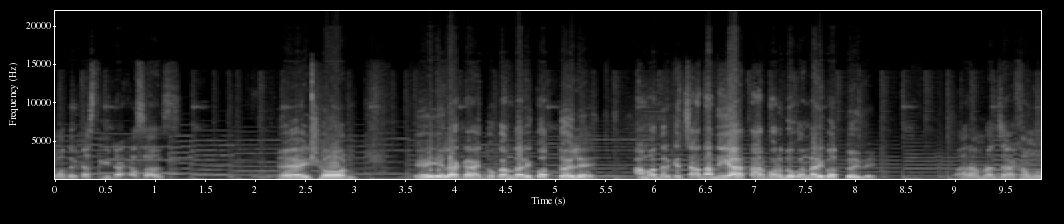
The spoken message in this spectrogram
আমাদের কাছ থেকে টাকা চাস। এই শোন এই এলাকায় দোকানদারি করতে হইলে আমাদেরকে চাঁদা দিয়া তারপর দোকানদারি করতে হইবে। আর আমরা যা খামু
